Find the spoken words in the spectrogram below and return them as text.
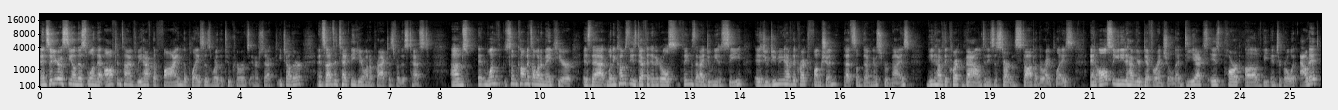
And so you're going to see on this one that oftentimes we have to find the places where the two curves intersect each other. And so that's a technique you want to practice for this test. Um, one some comments I want to make here is that when it comes to these definite integrals, things that I do need to see is you do need to have the correct function. That's something I'm going to scrutinize. You need to have the correct bounds. It needs to start and stop at the right place. And also you need to have your differential. That dx is part of the integral. Without it,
